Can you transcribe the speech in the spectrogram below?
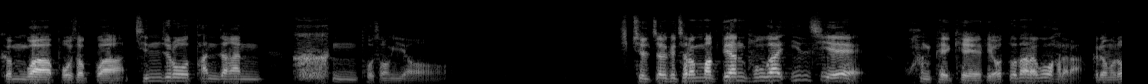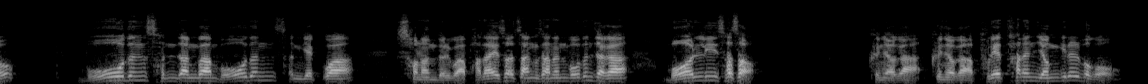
금과 보석과 진주로 단장한 큰 도성이여. 17절 그처럼 막대한 부가 일시에 황폐케 되었도다라고 하더라. 그러므로 모든 선장과 모든 선객과 선원들과 바다에서 장사하는 모든 자가 멀리 서서 그녀가 그녀가 불에 타는 연기를 보고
